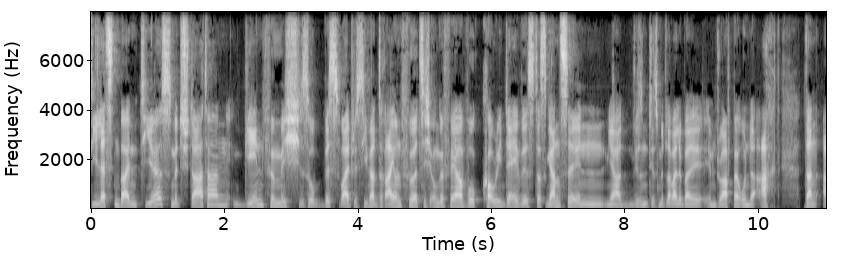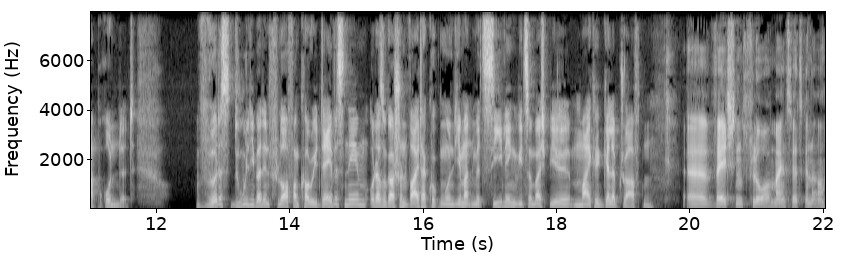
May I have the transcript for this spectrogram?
Die letzten beiden Tiers mit Startern gehen für mich so bis Wide Receiver 43 ungefähr, wo Corey Davis das Ganze in, ja, wir sind jetzt mittlerweile bei, im Draft bei Runde 8, dann abrundet. Würdest du lieber den Floor von Corey Davis nehmen oder sogar schon weiter gucken und jemanden mit Ceiling wie zum Beispiel Michael Gallup draften? Äh, welchen Floor meinst du jetzt genau?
